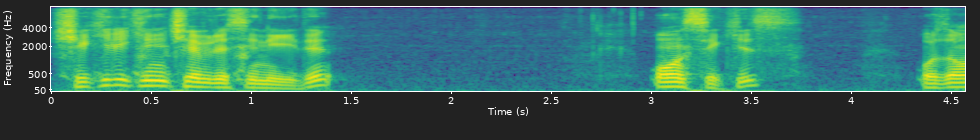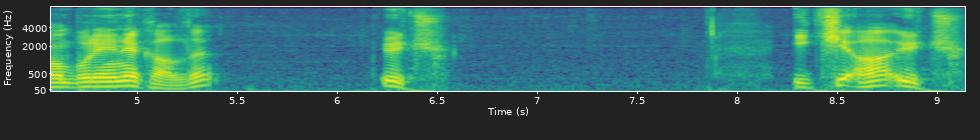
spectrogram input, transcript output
Şekil 2'nin çevresi neydi? 18. O zaman buraya ne kaldı? 3. 2A 3.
